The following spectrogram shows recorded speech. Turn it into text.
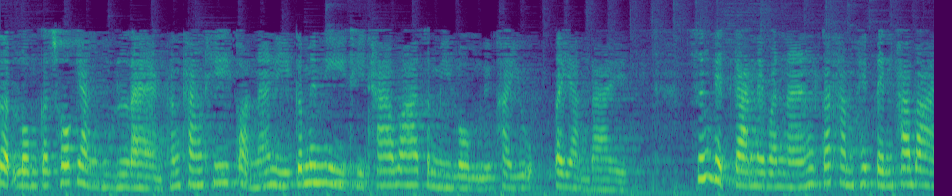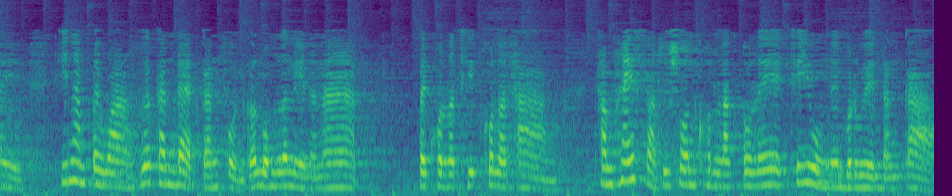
กิดลมกระโชกอย่างรุนแรง ทั้งๆทที่ก่อนหน้านี้ก็ไม่มีทีท่าว่าจะมีลมหรือพายุแต่อย่างใด ซึ่งเหตุการณ์ในวันนั้นก็ทำให้เต็นท์ผ้าใบ ที่นำไปวางเพื่อกันแดดกันฝนก็ล้มละเลระนาดไปคนละทิศคนละทางทำให้สาธุชนคนรักตัวเลขที่อยู่ในบริเวณดังกล่าว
